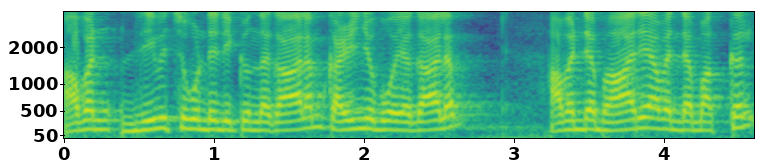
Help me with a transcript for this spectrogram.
അവൻ ജീവിച്ചുകൊണ്ടിരിക്കുന്ന കാലം കഴിഞ്ഞുപോയ കാലം അവന്റെ ഭാര്യ അവന്റെ മക്കൾ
